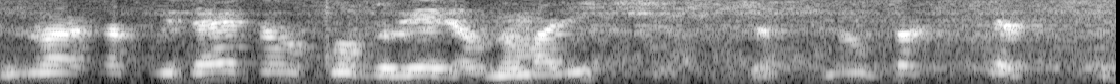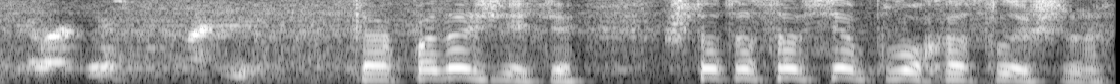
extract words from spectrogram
ну, а как вы до этого в Бога верил, но молиться, ну, как сердце а. Так, подождите. Что-то совсем плохо слышно.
